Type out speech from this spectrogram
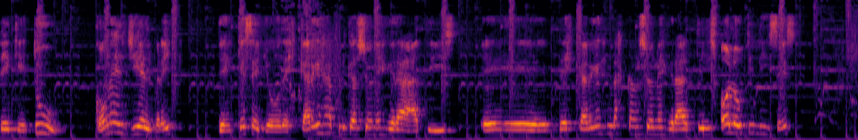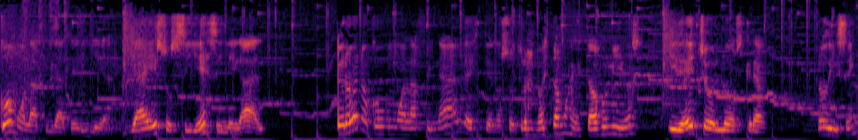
de que tú con el jailbreak, de qué sé yo, descargues aplicaciones gratis, eh, descargues las canciones gratis o lo utilices como la piratería. Ya eso sí es ilegal. Pero bueno, como a la final este, nosotros no estamos en Estados Unidos y de hecho los creadores lo dicen,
